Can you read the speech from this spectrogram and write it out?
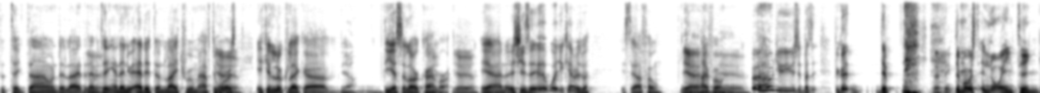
th- take down the light and Yeah, everything yeah. and then you edit on Lightroom afterwards Yeah, it can look like a Yeah, DSLR camera. Yeah, yeah. Yeah, and she said, eh, "What do you camera?" Well, It's the iPhone. Yeah. iPhone. Yeah, yeah. "Oh, how do you use it? But because the the most annoying thing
